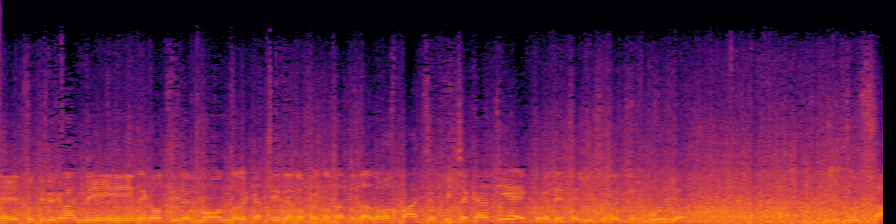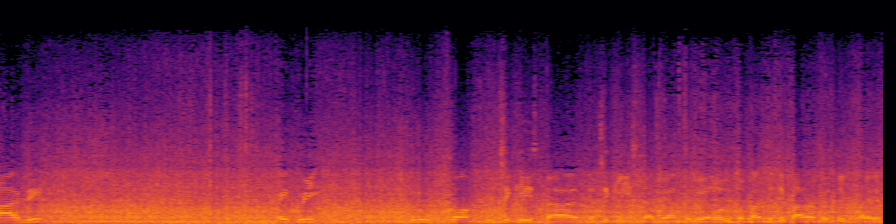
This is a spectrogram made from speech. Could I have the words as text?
E tutti i più grandi negozi del mondo, le catene hanno prenotato dal loro spazio. Qui c'è Cartier, ecco, vedete lì su quel cespuglio, i Trussardi. E qui Lucco, il ciclista, il mio ciclista, che anche lui ha voluto partecipare a questa impresa.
